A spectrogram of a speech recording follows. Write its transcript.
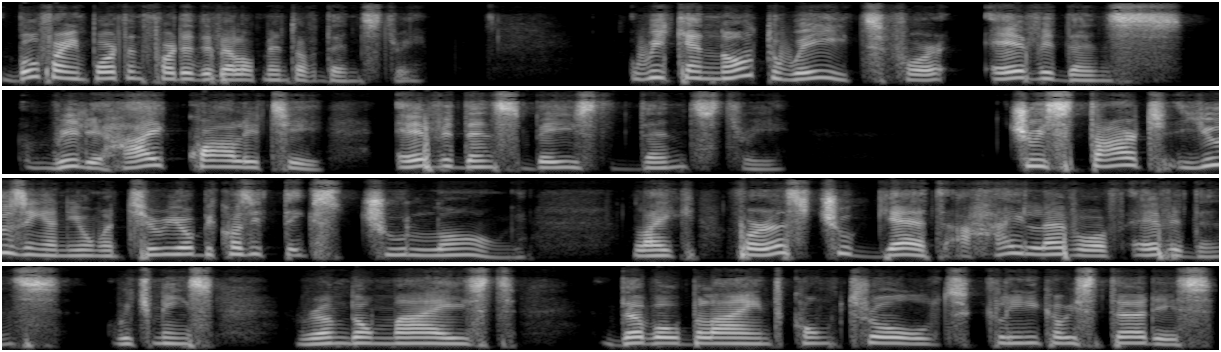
both are important for the development of dentistry we cannot wait for evidence, really high quality, evidence based dentistry to start using a new material because it takes too long. Like for us to get a high level of evidence, which means randomized, double blind, controlled clinical studies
